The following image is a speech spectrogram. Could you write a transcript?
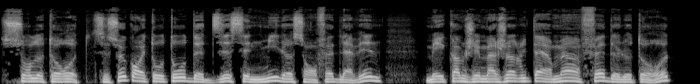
sur l'autoroute. C'est sûr qu'on est autour de 10,5 là, si on fait de la ville, mais comme j'ai majoritairement fait de l'autoroute,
